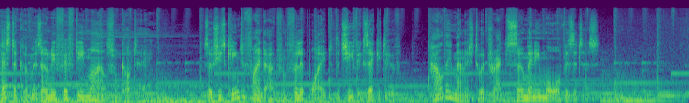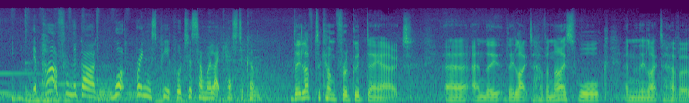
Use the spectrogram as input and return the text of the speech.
Hestercombe is only 15 miles from Cothay, so she's keen to find out from Philip White, the chief executive, how they managed to attract so many more visitors. Apart from the garden, what brings people to somewhere like Hestercombe? They love to come for a good day out. Uh, and they, they like to have a nice walk and then they like to have a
